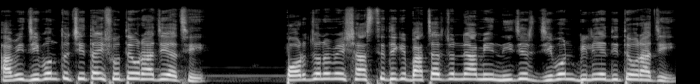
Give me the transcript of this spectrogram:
আমি জীবন্ত চিতায় শুতেও রাজি আছি? পরজনমের শাস্তি থেকে বাঁচার জন্য আমি নিজের জীবন বিলিয়ে দিতেও রাজি?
